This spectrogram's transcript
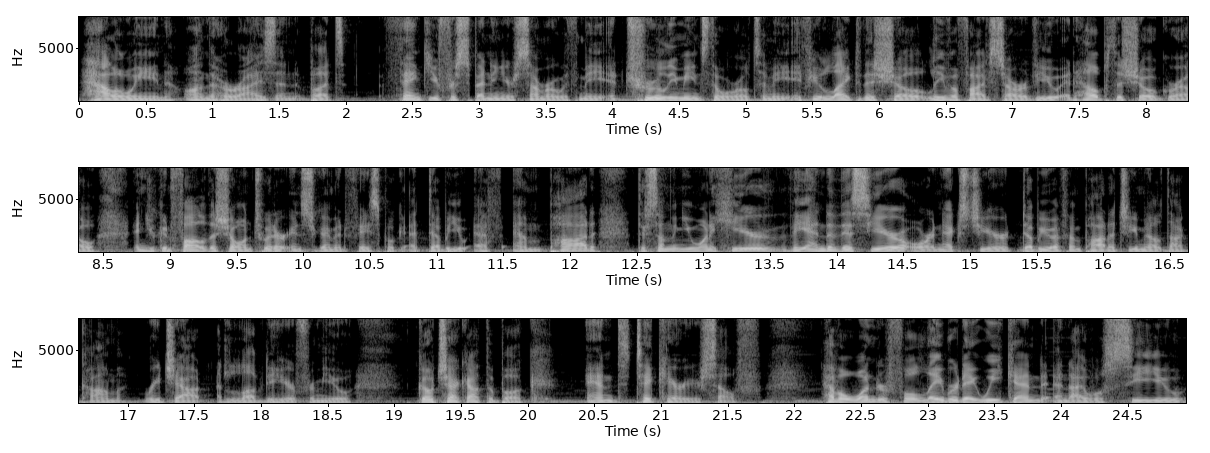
Halloween on the horizon. But thank you for spending your summer with me. It truly means the world to me. If you liked this show, leave a five star review. It helps the show grow. And you can follow the show on Twitter, Instagram, and Facebook at WFM Pod. If there's something you want to hear the end of this year or next year, WFMPod at gmail.com. Reach out. I'd love to hear from you. Go check out the book and take care of yourself. Have a wonderful Labor Day weekend, and I will see you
